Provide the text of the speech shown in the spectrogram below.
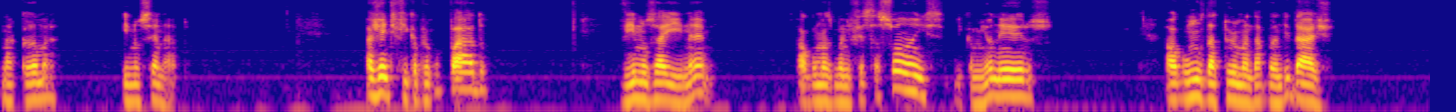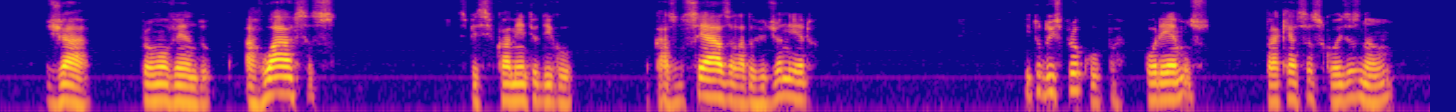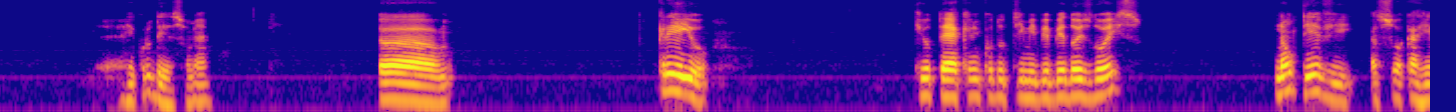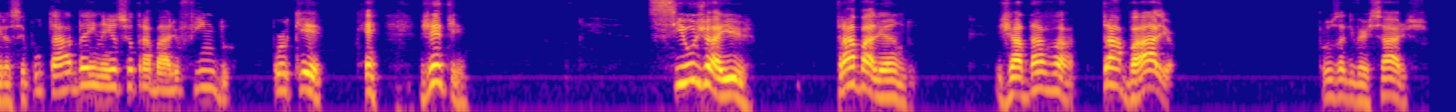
na Câmara e no Senado. A gente fica preocupado. Vimos aí, né, algumas manifestações de caminhoneiros, alguns da turma da bandidagem já promovendo arruaças, especificamente eu digo no caso do SEASA, lá do Rio de Janeiro. E tudo isso preocupa. Oremos para que essas coisas não eh, recrudesçam, né? Uh, creio que o técnico do time BB22 não teve a sua carreira sepultada e nem o seu trabalho findo. Por quê? Gente, se o Jair trabalhando já dava trabalho para os adversários,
